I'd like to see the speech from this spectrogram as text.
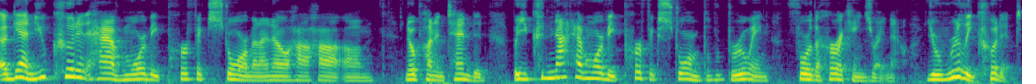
again, you couldn't have more of a perfect storm, and I know, haha, um, no pun intended, but you could not have more of a perfect storm brewing for the Hurricanes right now. You really couldn't.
